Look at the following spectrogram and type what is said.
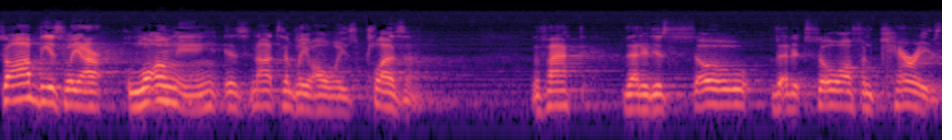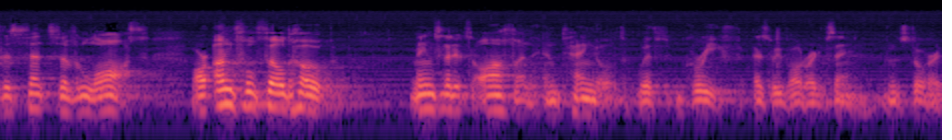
So obviously, our longing is not simply always pleasant. The fact that it is so that it so often carries this sense of loss or unfulfilled hope means that it's often entangled with grief, as we've already seen in the stories.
